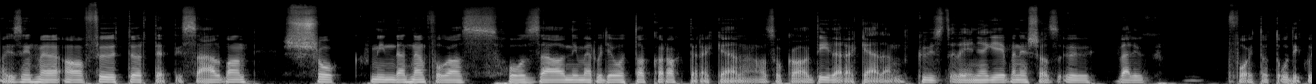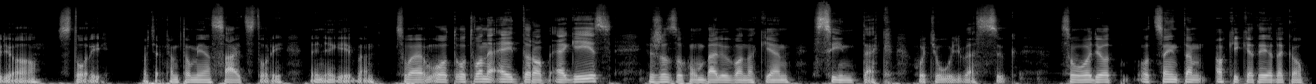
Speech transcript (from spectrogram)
a, mert a fő történeti szálban sok mindent nem fog az hozzáadni, mert ugye ott a karakterek ellen, azok a dílerek ellen küzd lényegében, és az ő velük folytatódik ugye a story, vagy hát nem tudom, milyen side story lényegében. Szóval ott, ott van egy darab egész, és azokon belül vannak ilyen szintek, hogyha úgy vesszük. Szóval, hogy ott, ott szerintem akiket érdekel a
